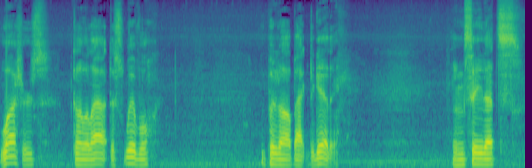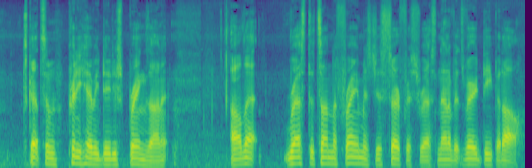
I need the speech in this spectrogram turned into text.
washers to allow it to swivel and put it all back together. You can see that's it's got some pretty heavy duty springs on it. All that rust that's on the frame is just surface rust. None of it's very deep at all.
